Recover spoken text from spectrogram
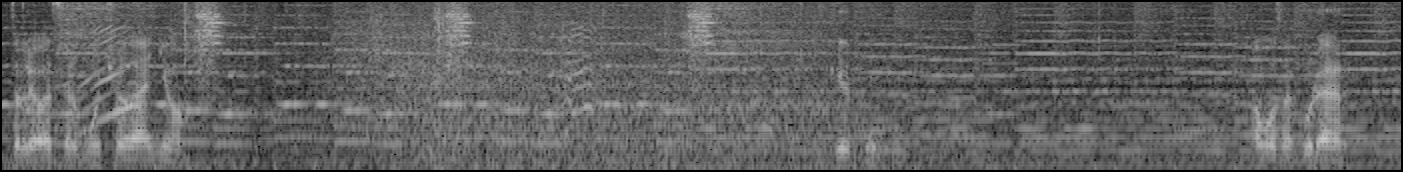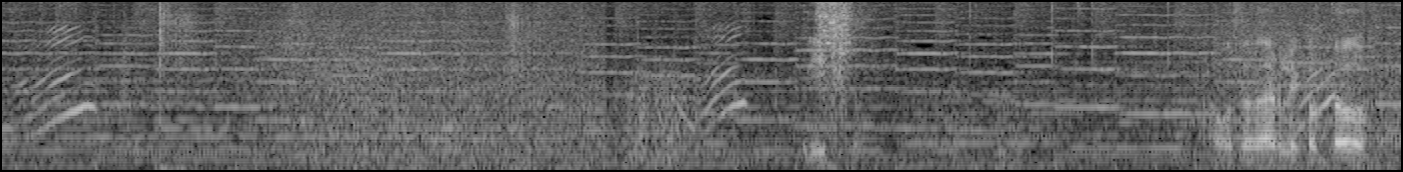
Esto le va a hacer mucho daño. Jefe. Vamos a curar. Listo. Vamos a darle con todo.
